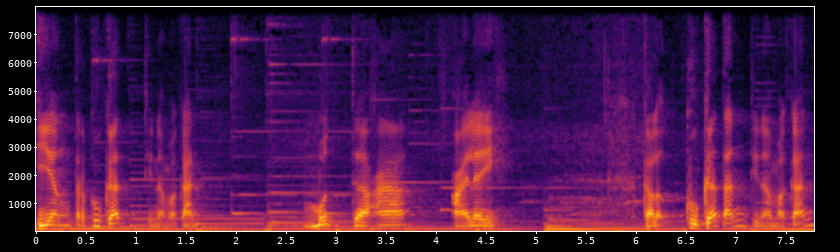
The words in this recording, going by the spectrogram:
Yang tergugat dinamakan mudda'a alaih. Kalau gugatan dinamakan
